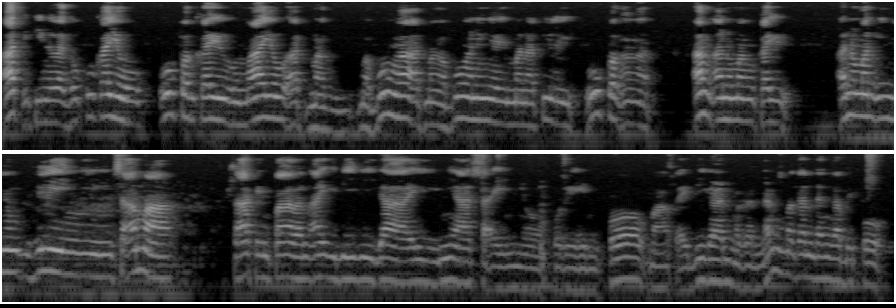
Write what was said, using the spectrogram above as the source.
at itinalago ko kayo upang kayo umayo at mag, mabunga at mga bunga ninyo ay manatili upang ang, ang anumang kayo anuman inyong hiling sa Ama sa aking paran ay ibibigay niya sa inyo. Purihin po mga kaibigan, magandang magandang gabi po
